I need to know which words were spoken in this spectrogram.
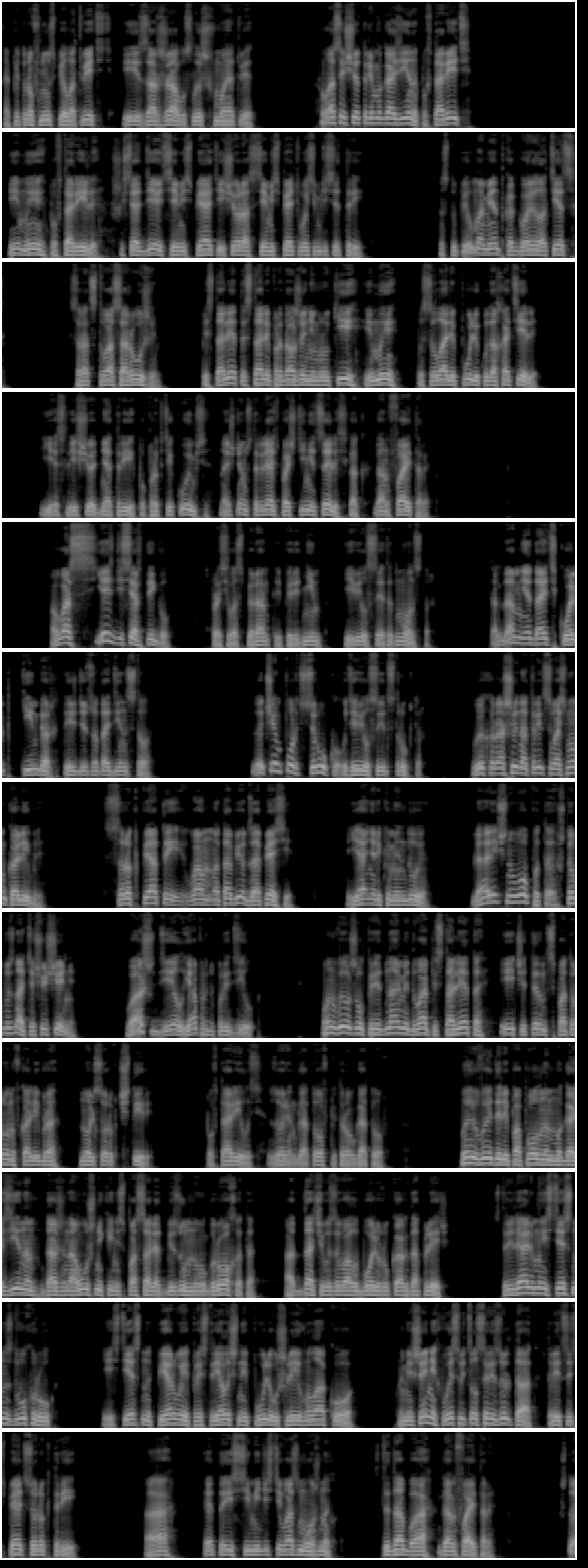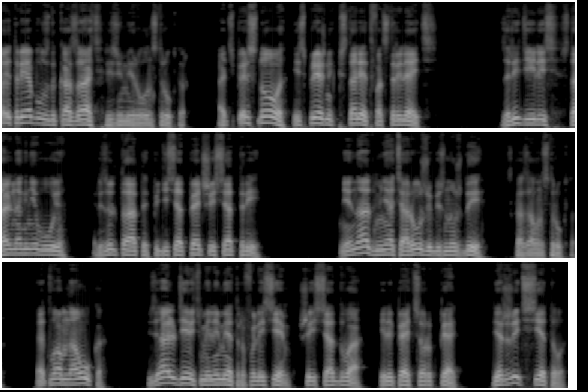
А Петров не успел ответить и заржал, услышав мой ответ. У вас еще три магазина, повторите. И мы повторили. 69-75 и еще раз 75-83. Наступил момент, как говорил отец, сродства с оружием. Пистолеты стали продолжением руки, и мы посылали пули куда хотели. Если еще дня три попрактикуемся, начнем стрелять почти не целясь, как ганфайтеры. «А у вас есть десерт игл?» спросил аспирант, и перед ним явился этот монстр. Тогда мне дайте кольт Кимбер 1911-го. Зачем портить руку, удивился инструктор. Вы хороши на 38-м калибре. 45-й вам отобьет запястье. Я не рекомендую. Для личного опыта, чтобы знать ощущения. Ваше дело, я предупредил. Он выложил перед нами два пистолета и 14 патронов калибра 0,44. Повторилось. Зорин готов, Петров готов. Мы выдали по полным магазинам, даже наушники не спасали от безумного грохота, отдача вызывала боль в руках до плеч. Стреляли мы, естественно, с двух рук. Естественно, первые пристрелочные пули ушли в молоко. На мишенях высветился результат 35-43. А, это из 70 возможных. Стыдоба, ганфайтеры. Что и требовалось доказать, резюмировал инструктор. А теперь снова из прежних пистолетов отстреляйтесь. Зарядились, встали на огневую. Результаты 55-63. Не надо менять оружие без нужды, сказал инструктор. Это вам наука. Взяли 9 миллиметров или 7, 62 или 5,45. Держитесь этого.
